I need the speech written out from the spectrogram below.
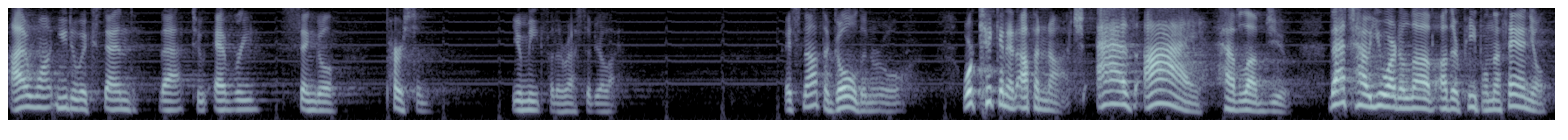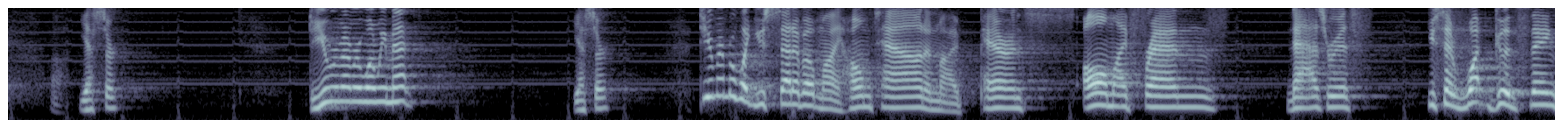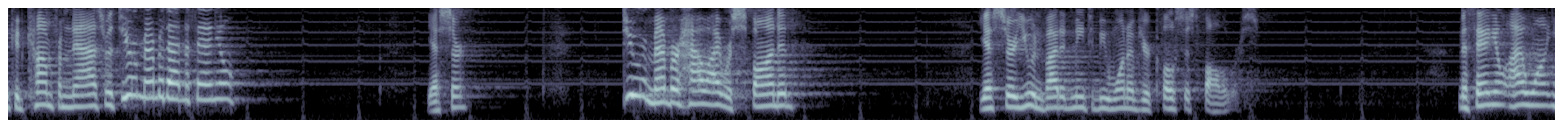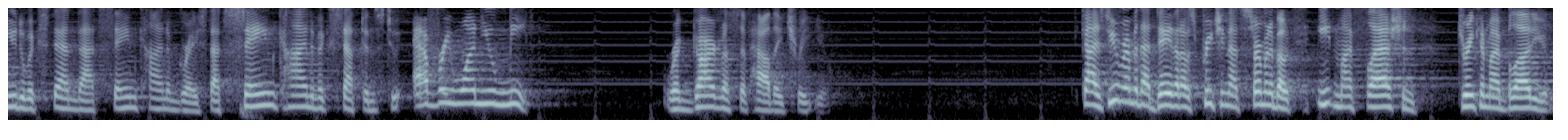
I want you to extend that to every single person you meet for the rest of your life. It's not the golden rule. We're kicking it up a notch. As I have loved you. That's how you are to love other people. Nathaniel, uh, yes, sir? Do you remember when we met? Yes, sir. Do you remember what you said about my hometown and my parents, all my friends, Nazareth? You said, What good thing could come from Nazareth? Do you remember that, Nathaniel? Yes, sir. Do you remember how I responded? Yes, sir, you invited me to be one of your closest followers. Nathaniel, I want you to extend that same kind of grace, that same kind of acceptance to everyone you meet, regardless of how they treat you. Guys, do you remember that day that I was preaching that sermon about eating my flesh and drinking my blood? You,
